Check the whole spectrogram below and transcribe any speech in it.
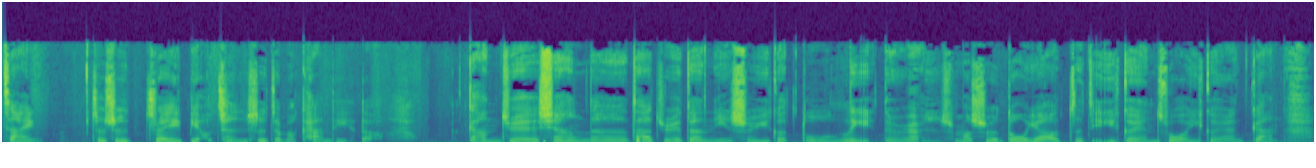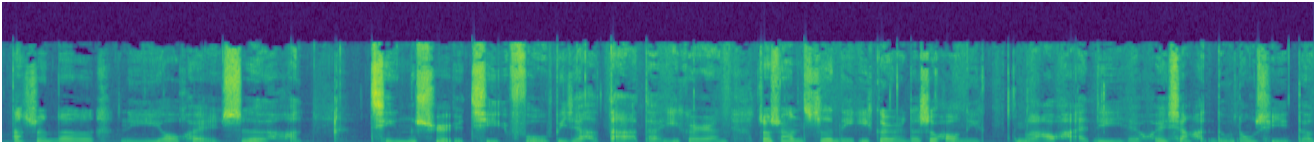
在，就是最表层是怎么看你的。感觉像呢，他觉得你是一个独立的人，什么事都要自己一个人做，一个人干。但是呢，你又会是很情绪起伏比较大的一个人。就算是你一个人的时候，你脑海里也会想很多东西的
